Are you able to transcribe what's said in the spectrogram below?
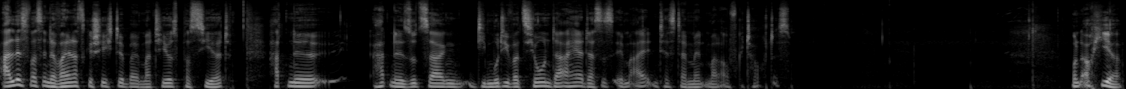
alles, was in der Weihnachtsgeschichte bei Matthäus passiert, hat eine, hat eine sozusagen die Motivation daher, dass es im Alten Testament mal aufgetaucht ist. Und auch hier,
